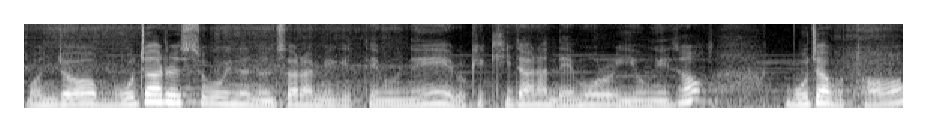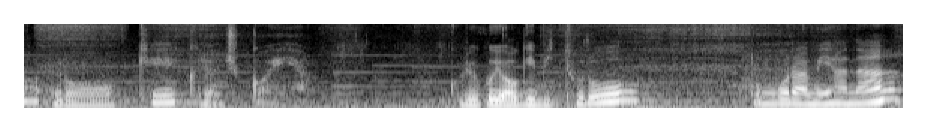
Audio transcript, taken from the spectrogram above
먼저 모자를 쓰고 있는 눈사람이기 때문에 이렇게 기다란 네모를 이용해서 모자부터 이렇게 그려줄 거예요. 그리고 여기 밑으로 동그라미 하나,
